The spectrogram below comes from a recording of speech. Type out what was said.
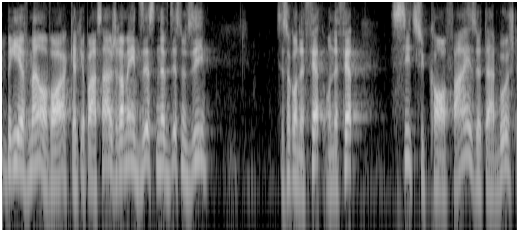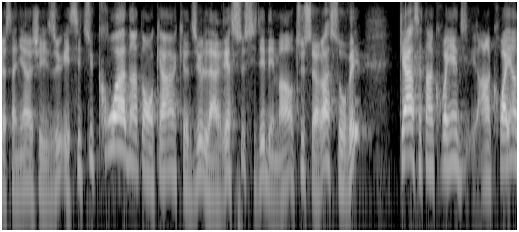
brièvement, on va voir quelques passages. Romains 10, 9, 10 nous dit, c'est ça qu'on a fait. On a fait si tu confesses de ta bouche le Seigneur Jésus et si tu crois dans ton cœur que Dieu l'a ressuscité des morts, tu seras sauvé, car c'est en croyant du, en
